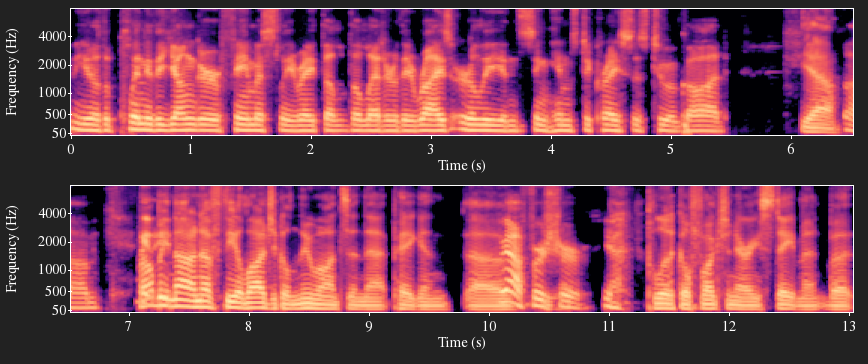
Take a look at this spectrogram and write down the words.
you know the Pliny the Younger famously right the the letter they rise early and sing hymns to Christ as to a God yeah. Um, Probably it, not enough theological nuance in that pagan. Uh, yeah, for sure. Yeah. Political functionary statement. But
